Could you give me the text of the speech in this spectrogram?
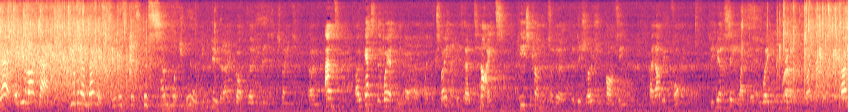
yeah, if you like that, you're going to love it. There's, there's, there's so much more you can do that I've got 30 minutes to explain to you. Um, and I guess the way I can uh, uh, explain that is that tonight, please come to the, the DigitalOcean party and I'll be performing. So you'll be able to see like where you can take it, right? Um,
